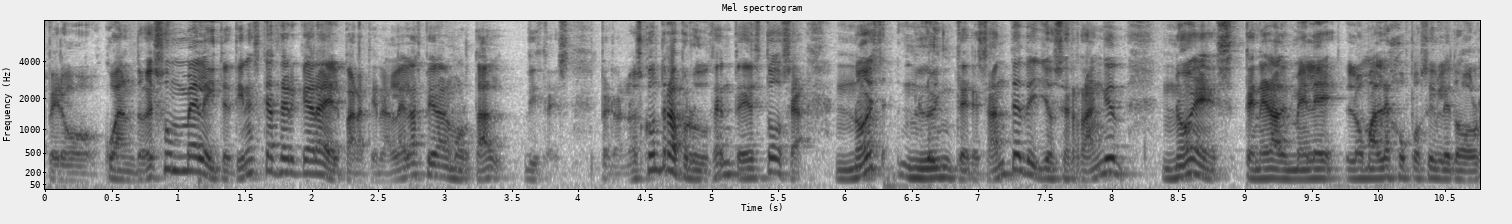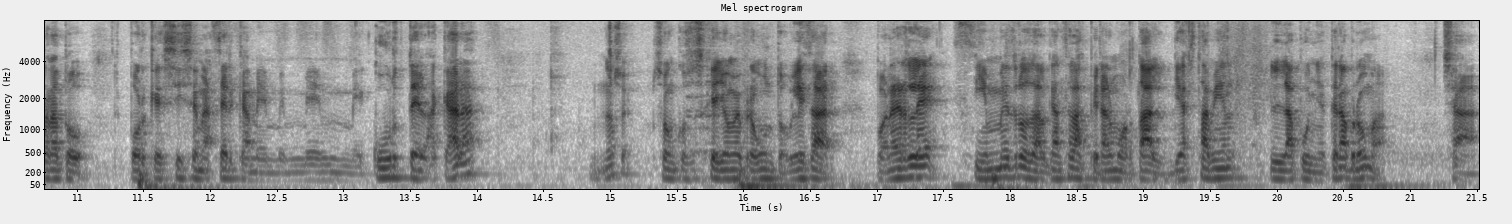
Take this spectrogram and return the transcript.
Pero cuando es un melee y te tienes que acercar a él para tirarle la espiral mortal, dices, pero no es contraproducente esto, o sea, no es lo interesante de Joseph Ranged, no es tener al melee lo más lejos posible todo el rato, porque si se me acerca me, me curte la cara. No sé, son cosas que yo me pregunto. Blizzard, ponerle 100 metros de alcance a la espiral mortal, ya está bien la puñetera broma. O sea,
